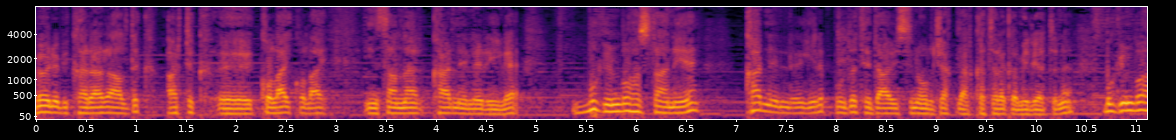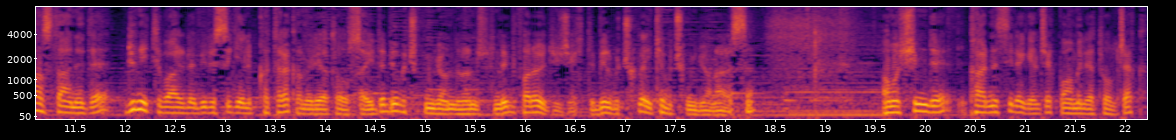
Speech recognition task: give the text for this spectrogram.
böyle bir kararı aldık. Artık eee, kolay kolay insanlar karneleriyle bugün bu hastaneye karnelileri gelip burada tedavisini olacaklar katarak ameliyatını. Bugün bu hastanede dün itibariyle birisi gelip katarak ameliyatı olsaydı bir buçuk milyon liranın üstünde bir para ödeyecekti. Bir buçukla iki buçuk milyon arası. Ama şimdi karnesiyle gelecek bu ameliyat olacak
